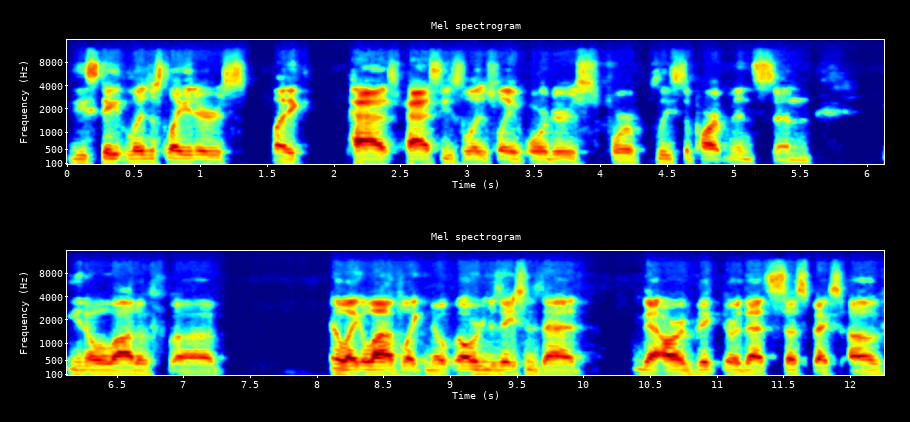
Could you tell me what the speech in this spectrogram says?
these state legislators like pass pass these legislative orders for police departments and you know a lot of uh, know, like a lot of like you know organizations that that are victim or that suspects of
